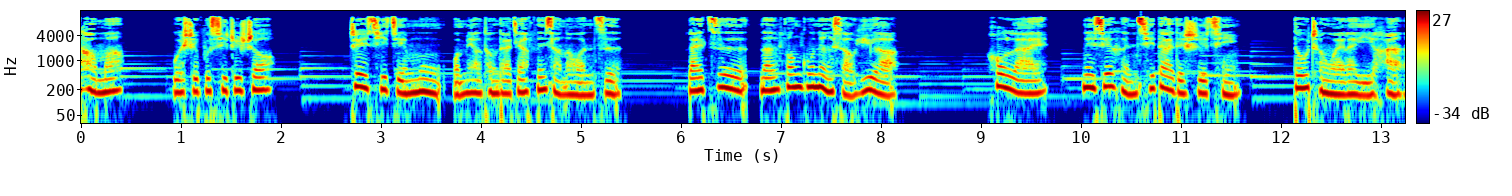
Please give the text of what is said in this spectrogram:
好吗？我是不息之舟。这期节目我们要同大家分享的文字，来自南方姑娘小玉儿。后来那些很期待的事情，都成为了遗憾。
